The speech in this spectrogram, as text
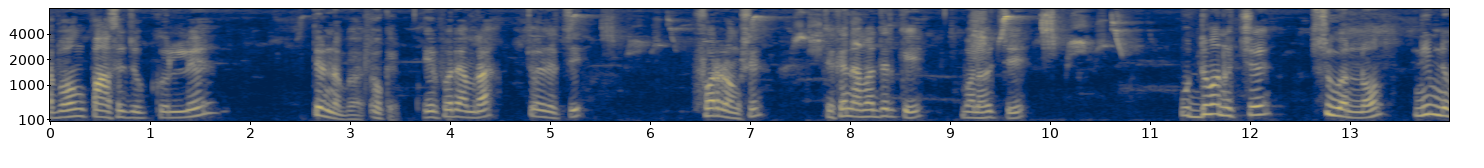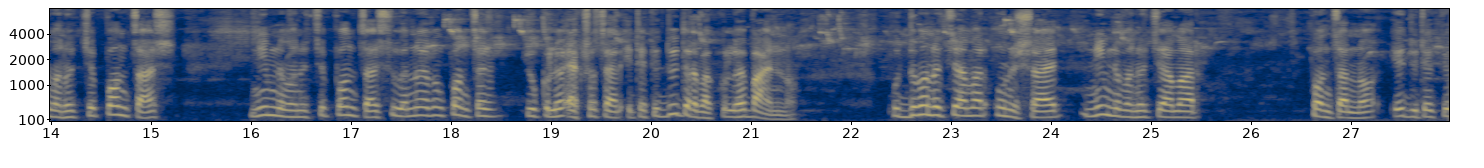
এবং পাঁচে যোগ করলে তিরানব্বই হয়। ওকে এরপরে আমরা চলে যাচ্ছি পরের অংশে, যেখানে আমাদেরকে বলা হচ্ছে উদ্যমান হচ্ছে চুয়ান্ন, নিম্নমান হচ্ছে পঞ্চাশ, নিম্নমান হচ্ছে পঞ্চাশ, চুয়ান্ন এবং পঞ্চাশ যোগ করলে একশো চার, এটাকে দুই দ্বারা ভাগ করলে হয় বায়ান্ন। উদ্যমান হচ্ছে আমার উনষাট নিম্নমান হচ্ছে আমার পঞ্চান্ন, এই দুটাকে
